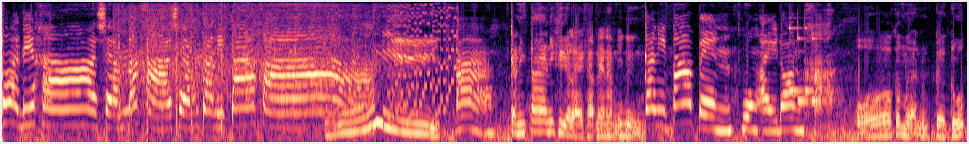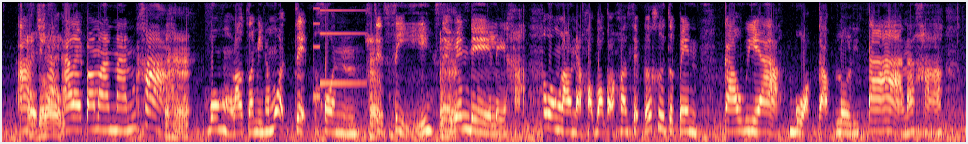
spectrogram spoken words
สวัสดีค่ะ แชมป์นะคะ แชมป์กานิต้าค่ะโอ้ยอ่ากานิต้านี่คืออะไรครับ แนะนำนิดนึง กานิต้า เป็นวงไอดอลค่ะ โอ้ก็เหมือนเกิร์ลกรุ๊ปอ่าไอดอใช่ล อะไรประมาณนั้นค่ะ อ่าฮะวงของเราจะมีทั้งหมด 7 คน ครับ7 สีอ่าฮะ7 day เลยค่ะ วงเราเนี่ยขอบอกก่อนคอนเซ็ปต์ก็คือจะเป็นกาเวียบวกกับโลลิต้านะคะ ห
